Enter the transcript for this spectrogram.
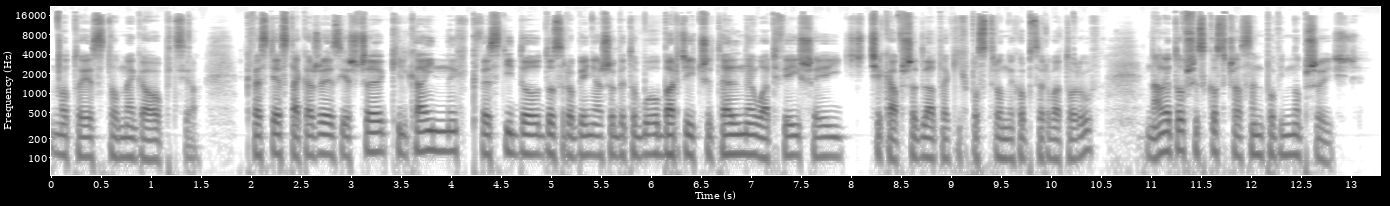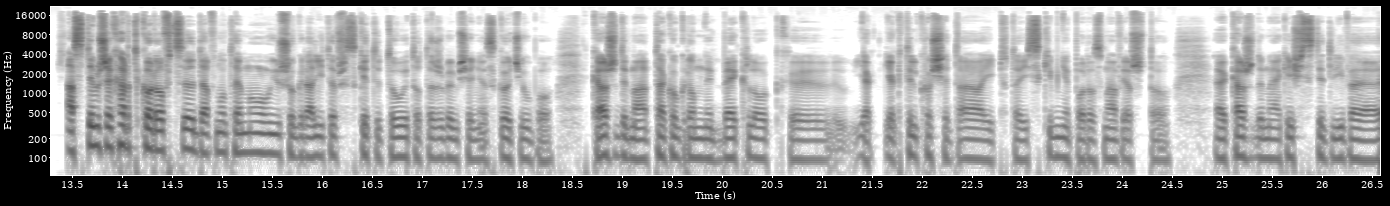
no to jest to mega opcja. Kwestia jest taka, że jest jeszcze kilka innych kwestii do, do zrobienia, żeby to było bardziej czytelne, łatwiejsze i ciekawsze dla takich postronnych obserwatorów, no ale to wszystko z czasem powinno przyjść. A z tym, że hardkorowcy dawno temu już ograli te wszystkie tytuły, to też bym się nie zgodził, bo każdy ma tak ogromny backlog, y, jak, jak tylko się da i tutaj z kim nie porozmawiasz, to e, każdy ma jakieś wstydliwe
